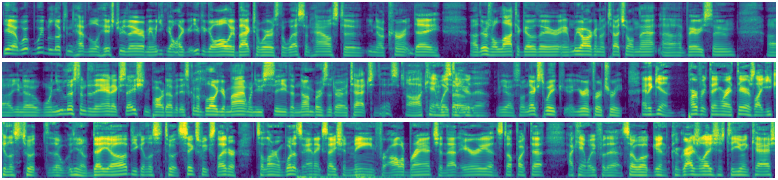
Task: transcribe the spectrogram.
yeah, we, we've been looking to have a little history there. I mean, you can go you could go all the way back to where it's the Wesson House to you know current day. Uh, there's a lot to go there, and we are going to touch on that uh, very soon. Uh, you know, when you listen to the annexation part of it, it's going to blow your mind when you see the numbers that are attached to this. Oh, I can't And wait to hear that. Yeah, so next week you're in for a treat. And again, perfect thing right there is like you can listen to it, the, you know, day of. You can listen to it six weeks later to learn what does annexation mean for Olive Branch and that area and stuff like that. I can't wait for that. So again, congratulations to you and Cash.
